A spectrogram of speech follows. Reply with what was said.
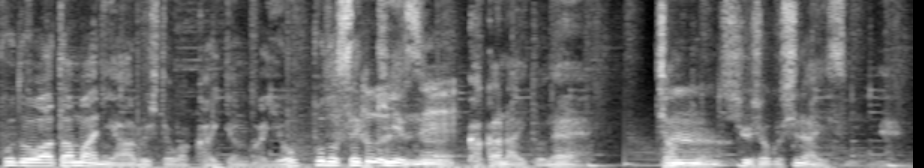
ぽど頭にある人が書いてるのか、よっぽど設計図書かないとね、ちゃんと就職しないですもんね。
